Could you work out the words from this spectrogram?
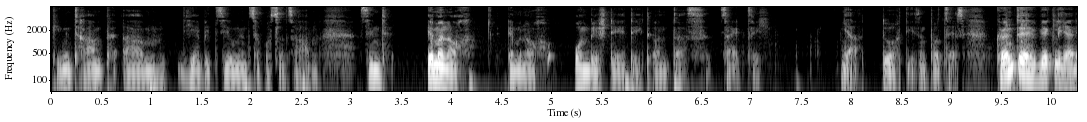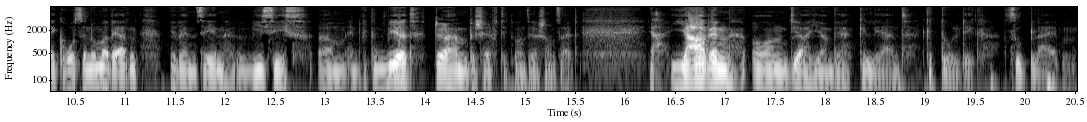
gegen Trump, ähm, hier Beziehungen zu Russland zu haben, sind immer noch, immer noch unbestätigt und das zeigt sich ja, durch diesen Prozess. Könnte wirklich eine große Nummer werden. Wir werden sehen, wie sich's ähm, entwickeln wird. Durham beschäftigt uns ja schon seit ja, Jahren und ja, hier haben wir gelernt, geduldig zu bleiben.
